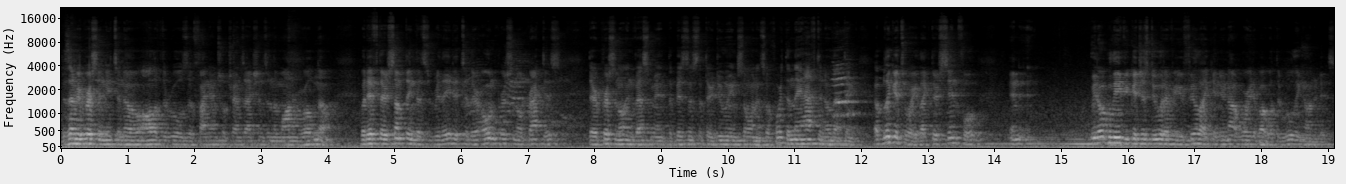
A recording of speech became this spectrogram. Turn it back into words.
Does every person need to know all of the rules of financial transactions in the modern world? No. But if there's something that's related to their own personal practice, their personal investment, the business that they're doing, so on and so forth, then they have to know that thing. Obligatory, like they're sinful, and we don't believe you could just do whatever you feel like and you're not worried about what the ruling on it is.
